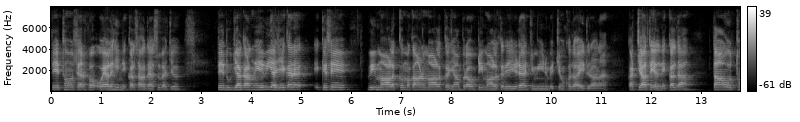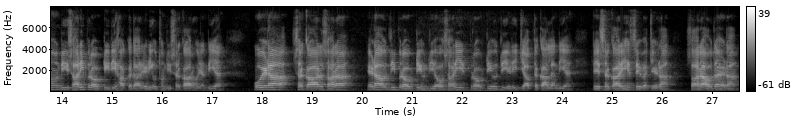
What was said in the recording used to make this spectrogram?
ਤੇ ਇੱਥੋਂ ਸਿਰਫ ਆਇਲ ਹੀ ਨਿਕਲ ਸਕਦਾ ਇਸ ਵਿੱਚ। ਤੇ ਦੂਜਾ ਕਾਰਨ ਇਹ ਵੀ ਆ, ਜੇਕਰ ਕਿਸੇ ਵੀ ਮਾਲਕ, ਮਕਾਨ ਮਾਲਕ ਜਾਂ ਪ੍ਰਾਪਰਟੀ ਮਾਲਕ ਦੇ ਜਿਹੜਾ ਜ਼ਮੀਨ ਵਿੱਚੋਂ ਖੁਦਾਈ ਦੌਰਾਨ ਕੱਚਾ ਤੇਲ ਨਿਕਲਦਾ, ਤਾਂ ਉੱਥੋਂ ਦੀ ਸਾਰੀ ਪ੍ਰਾਪਰਟੀ ਦੀ ਹੱਕਦਾਰ ਜਿਹੜੀ ਉੱਥੋਂ ਦੀ ਸਰਕਾਰ ਹੋ ਜਾਂਦੀ ਹੈ। ਉਹ ਜਿਹੜਾ ਸਰਕਾਰ ਸਾਰਾ ਜਿਹੜਾ ਉਹਦੀ ਪ੍ਰਾਪਰਟੀ ਹੁੰਦੀ ਆ, ਉਹ ਸਾਰੀ ਪ੍ਰਾਪਰਟੀ ਉਹਦੀ ਜਿਹੜੀ ਜ਼ਬਤ ਕਰ ਲੈਂਦੀ ਹੈ ਤੇ ਸਰਕਾਰੀ ਹਿੱਸੇ ਵਿੱਚ ਜਿਹੜਾ ਸਾਰਾ ਉਹਦਾ ਜਿਹੜਾ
